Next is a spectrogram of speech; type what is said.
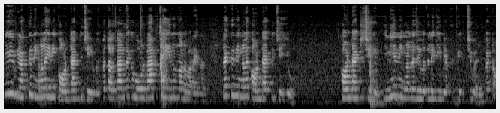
ഈ വ്യക്തി നിങ്ങളെ ഇനി കോണ്ടാക്ട് ചെയ്യുമോ? ഇപ്പൊ തൽക്കാലത്തേക്ക് ഹോൾഡ് ബാക്ക് ചെയ്യുന്നു എന്നാണ് പറയുന്നത്. വ്യക്തി നിങ്ങളെ കോണ്ടാക്ട് ചെയ്യൂ. കോണ്ടാക്ട് ചെയ്യും. ഇനിയും നിങ്ങളുടെ ജീവിതത്തിലേക്ക് ഈ വ്യക്തി തിരിച്ചു വരും. കേട്ടോ?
